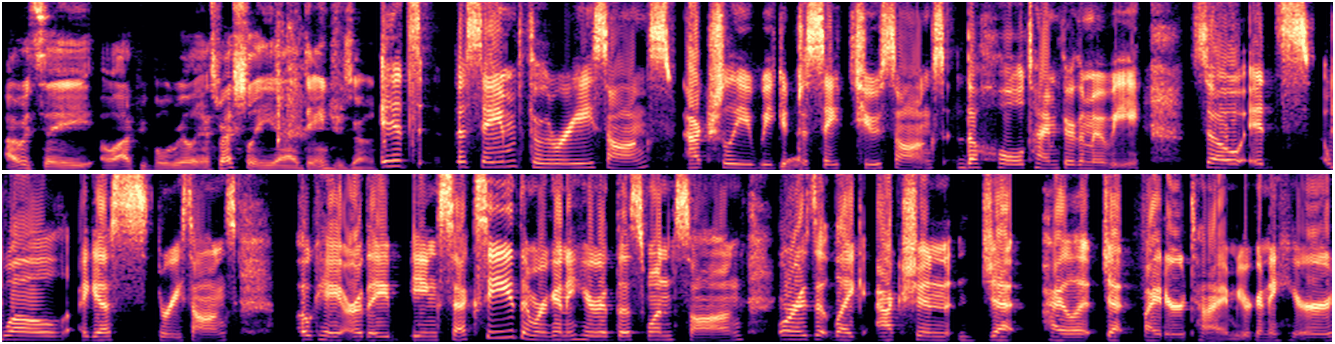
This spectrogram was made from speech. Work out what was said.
I would say a lot of people really, especially uh, Danger Zone. It's the same three songs. Actually, we could Yeah. just say two songs the whole time through the movie. So it's, well, I guess three songs. Okay, are they being sexy? Then we're going to hear this one song. Or is it like action jet pilot, jet fighter time? You're going to hear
